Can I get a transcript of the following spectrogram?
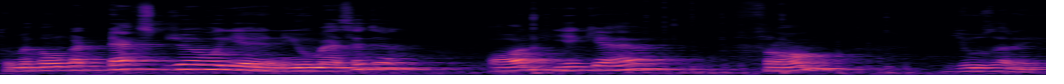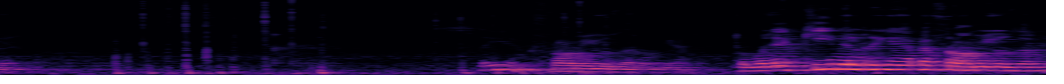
तो मैं कहूँगा टेक्स्ट जो है वो ये न्यू मैसेज है, और ये क्या है? फ्रॉम यूज़र है ये। सही है फ्रॉम यूज़र हो गया। तो मुझे की मिल रही है यहाँ पे फ्रॉम यूज़र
